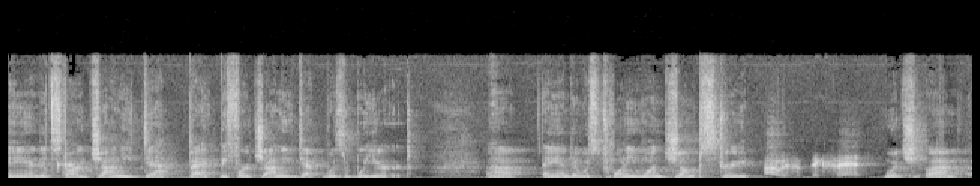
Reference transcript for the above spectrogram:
and it starred Johnny Depp back before Johnny Depp was weird, uh, and it was 21 Jump Street I was a big fan. which um,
